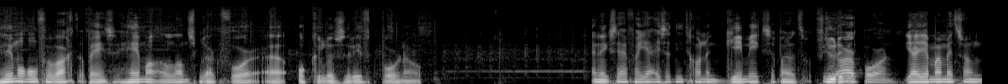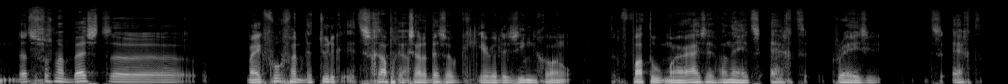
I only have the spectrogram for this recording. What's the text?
helemaal onverwacht opeens helemaal een lans brak voor eh, Oculus Rift porno. En ik zei van, ja, is dat niet gewoon een gimmick? Zeg maar, dat, VR-porn. ja, ja, maar met zo'n... Dat is volgens mij best... eh, Maar ik vroeg van, natuurlijk, het is grappig. Ja. Ik zou dat best ook een keer willen zien, gewoon fatu. Maar hij zei van, nee, het is echt crazy. Het is echt,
